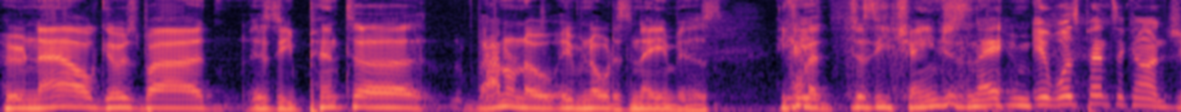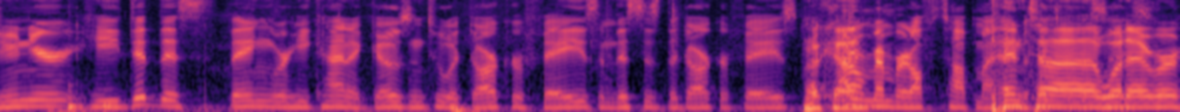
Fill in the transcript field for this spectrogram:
who now goes by is he Penta? I don't know even know what his name is. He kind of does he change his name? It was Pentagon Junior. He did this thing where he kind of goes into a darker phase, and this is the darker phase. Okay. I don't remember it off the top of my head. Penta, this is. whatever.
